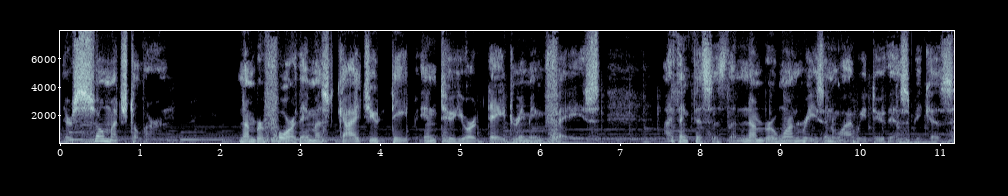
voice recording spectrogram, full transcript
There's so much to learn. Number four, they must guide you deep into your daydreaming phase. I think this is the number one reason why we do this because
